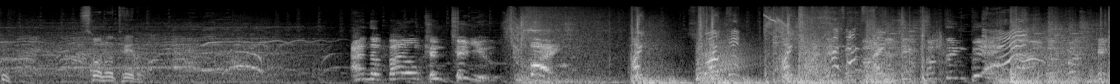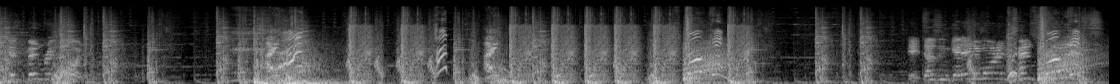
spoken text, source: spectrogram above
その程度。And the battle continues! Fight! Something big! Eh? The first! It doesn't get any more intense than this!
